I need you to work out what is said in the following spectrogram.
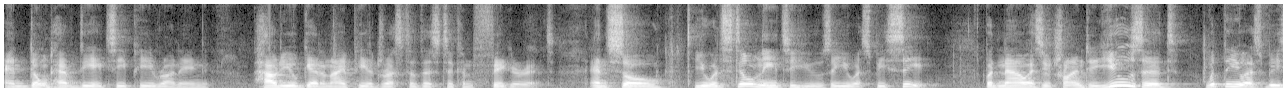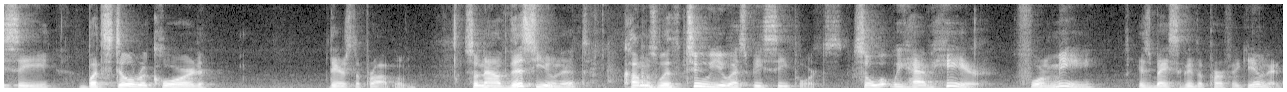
and don't have DHCP running, how do you get an IP address to this to configure it? And so you would still need to use a USB-C. But now as you're trying to use it with the USB-C, but still record, there's the problem. So now this unit comes with two USB-C ports. So what we have here, for me, is basically the perfect unit.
